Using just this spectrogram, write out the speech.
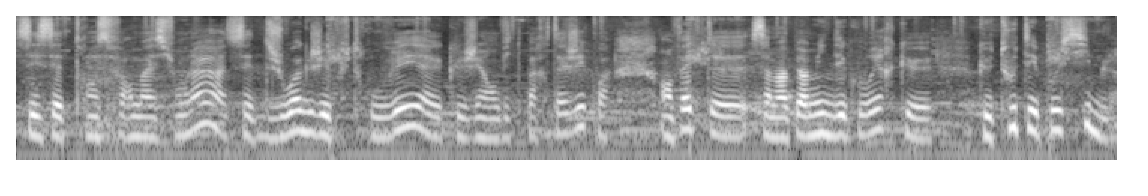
c'est cette transformation-là, cette joie que j'ai pu trouver, euh, que j'ai envie de partager. En fait, ça m'a permis de découvrir que tout est possible.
